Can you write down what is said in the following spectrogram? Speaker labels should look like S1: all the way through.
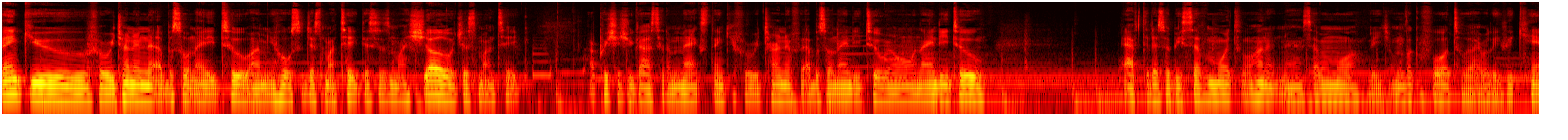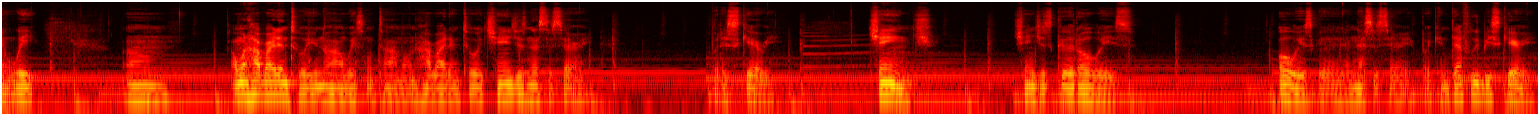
S1: Thank you for returning to episode 92. I'm your host Just My Take. This is my show, Just My Take. I appreciate you guys to the max. Thank you for returning for episode 92. We're on 92. After this will be seven more to 100, man. Seven more. I'm looking forward to it. I really can't wait. Um, I want to hop right into it. You know, I don't waste no time. I want to hop right into it. Change is necessary, but it's scary. Change. Change is good always always good and necessary, but can definitely be scary.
